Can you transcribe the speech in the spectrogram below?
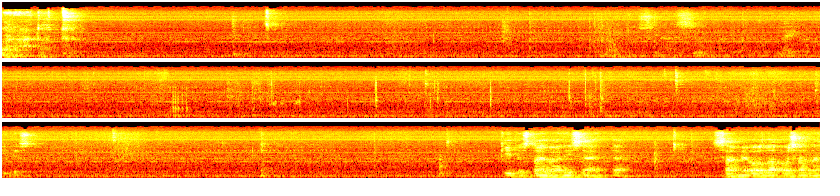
varatut. Kiitos. Kiitos taivaan Isä, että saamme olla osana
